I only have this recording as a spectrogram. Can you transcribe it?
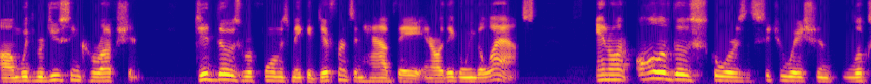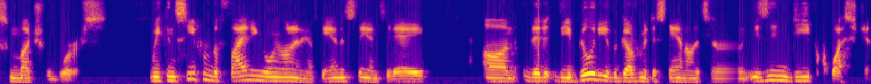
um, with reducing corruption, did those reforms make a difference and have they and are they going to last? And on all of those scores, the situation looks much worse. We can see from the fighting going on in Afghanistan today um, that the ability of the government to stand on its own is in deep question.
